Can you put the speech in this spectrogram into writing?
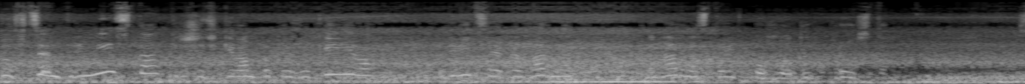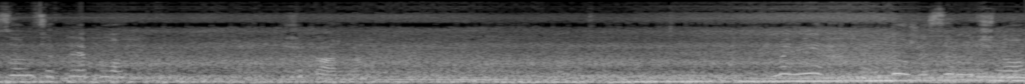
тут в центрі міста, трішечки вам покажу Києва. Подивіться, яка гарна, гарна стоїть погода. Просто. Сонце тепло, шикарно. Мені дуже зручно,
